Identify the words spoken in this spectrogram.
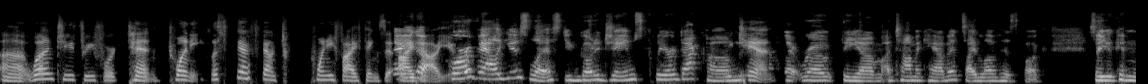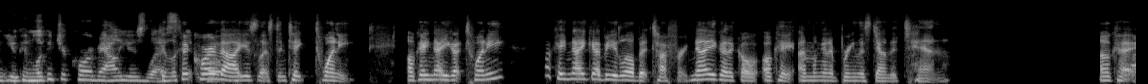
uh, 1, 2, 3, 4, 10, 20. Let's say I found 25 things that I go. value. Core values list. You can go to jamesclear.com. You can. That wrote the um, Atomic Habits. I love his book. So you can you can look at your core values list. You look at core values list and take 20. Okay, now you got 20. Okay, now you got to be a little bit tougher. Now you got to go, okay, I'm going to bring this down to 10. Okay.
